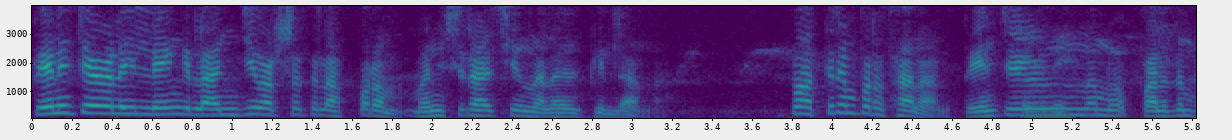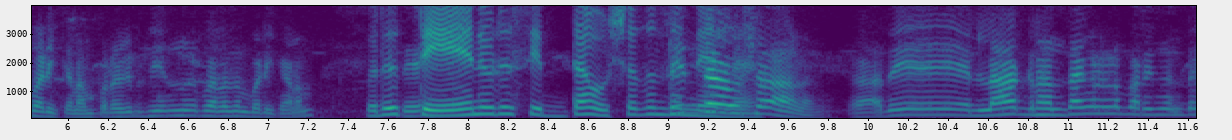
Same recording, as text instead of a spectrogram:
തേനീച്ചകളില്ലെങ്കിൽ അഞ്ച് വർഷത്തിലപ്പുറം മനുഷ്യരാശി നിലനിൽക്കില്ല എന്ന് അപ്പോൾ അത്രയും പ്രധാനമാണ്. തേനീച്ചകളിൽ നിന്ന് പലതും പഠിക്കണം പ്രകൃതിയിൽ നിന്ന് പലതും പഠിക്കണം. ഒരു തേൻ ഒരു സിദ്ധ ഔഷധം സിദ്ധ ഔഷധമാണ് അത് എല്ലാ ഗ്രന്ഥങ്ങളിലും പറയുന്നുണ്ട്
